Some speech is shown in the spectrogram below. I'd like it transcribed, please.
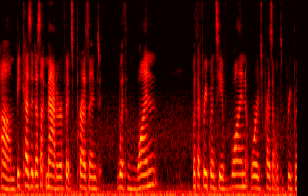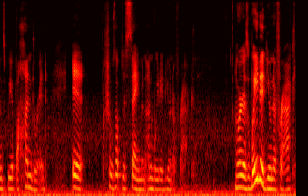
um, because it doesn't matter if it's present with one, with a frequency of one, or it's present with a frequency of 100. It shows up the same in unweighted UNIFRAC. Whereas weighted UNIFRAC,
